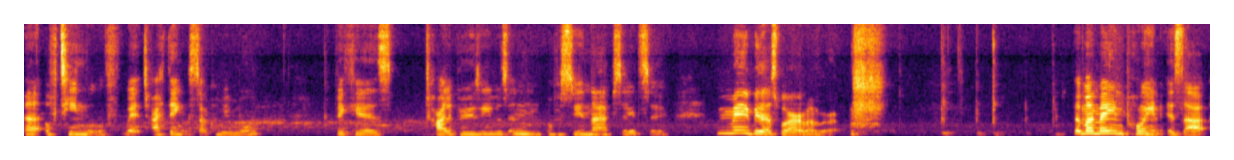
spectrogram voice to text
uh, of Teen Wolf, which I think stuck with me more because Tyler Posey was in obviously in that episode, so maybe that's why I remember it. but my main point is that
